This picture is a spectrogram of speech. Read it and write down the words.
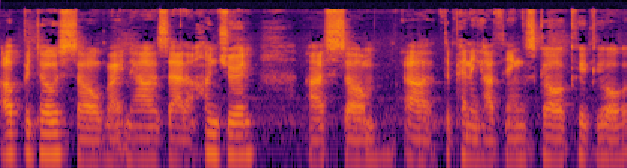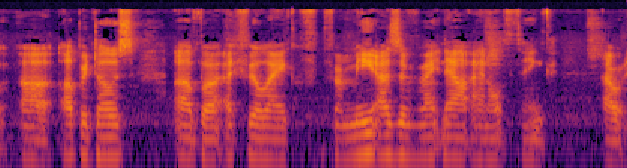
upper dose. So right now it's at 100. Uh, so uh, depending how things go, could go uh, upper dose. Uh, but I feel like for me, as of right now, I don't think I would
